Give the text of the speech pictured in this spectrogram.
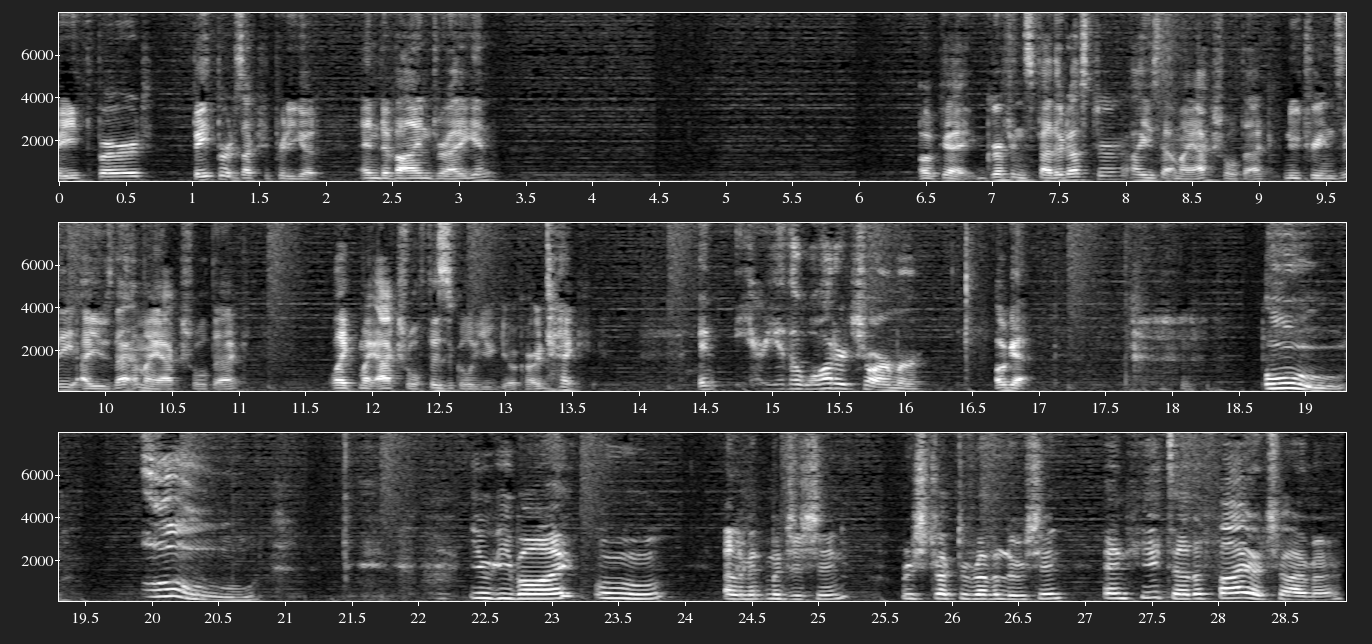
Faithbird. Faithbird is actually pretty good. And Divine Dragon. Okay, Griffin's Feather Duster. I use that in my actual deck. Nutrient Z. I use that in my actual deck. Like my actual physical Yu-Gi-Oh card deck. And Eria the Water Charmer. Okay. Ooh. Ooh. Yugi Boy. Ooh. Element Magician. Restructive Revolution. And Hita the Fire Charmer.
